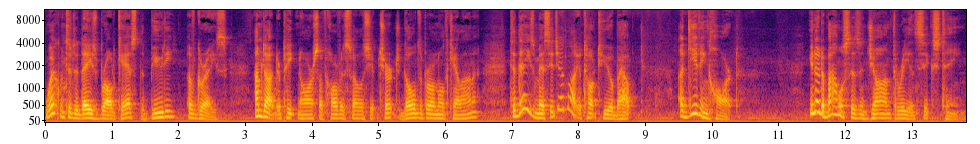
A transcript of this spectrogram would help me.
Welcome to today's broadcast, The Beauty of Grace. I'm Dr. Pete Norris of Harvest Fellowship Church, Goldsboro, North Carolina. Today's message, I'd like to talk to you about a giving heart. You know, the Bible says in John 3 and 16,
